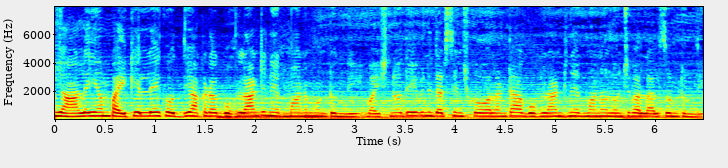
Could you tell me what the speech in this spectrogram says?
ఈ ఆలయం పైకి వెళ్ళే కొద్దీ అక్కడ గుహలాంటి నిర్మాణం ఉంటుంది. వైష్ణోదేవిని దర్శించుకోవాలంటే ఆ గుహలాంటి నిర్మాణంలోంచి వెళ్ళాల్సి ఉంటుంది.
